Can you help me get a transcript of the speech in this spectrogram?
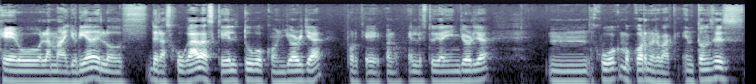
pero la mayoría de, los, de las jugadas que él tuvo con Georgia, porque bueno, él estudió ahí en Georgia, mmm, jugó como cornerback. Entonces,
